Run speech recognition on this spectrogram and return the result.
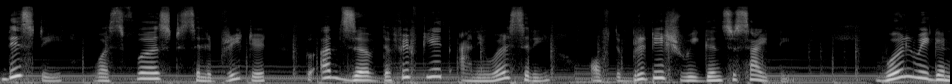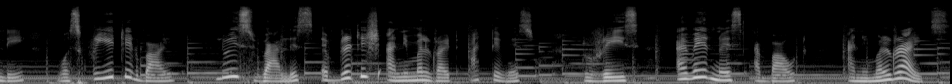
This day was first celebrated to observe the 50th anniversary of the British Vegan Society. World Vegan Day was created by Louis Wallis, a British animal rights activist, to raise awareness about animal rights.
